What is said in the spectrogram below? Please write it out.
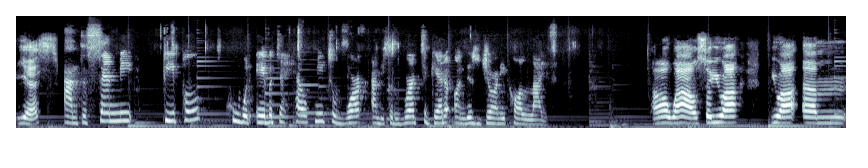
yes and to send me people who would able to help me to work and we could work together on this journey called life. Oh wow! So you are, you are, um,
